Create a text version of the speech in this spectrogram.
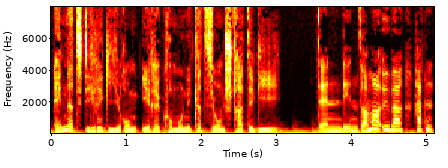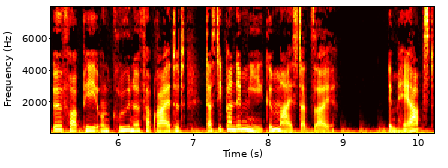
ändert die Regierung ihre Kommunikationsstrategie. Denn den Sommer über hatten ÖVP und Grüne verbreitet, dass die Pandemie gemeistert sei. Im Herbst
